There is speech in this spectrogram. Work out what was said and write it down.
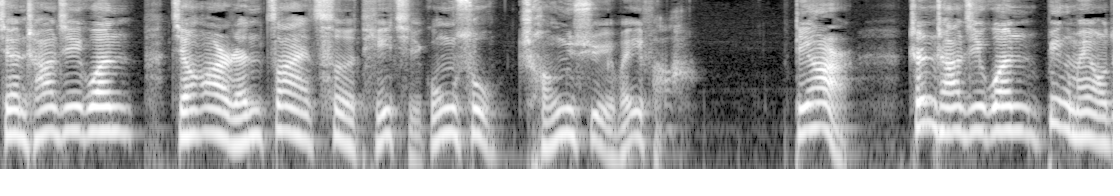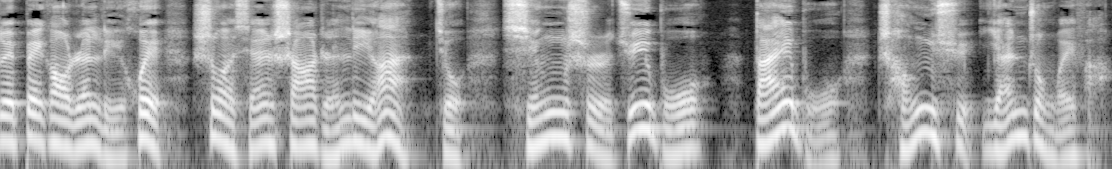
检察机关将二人再次提起公诉，程序违法。第二。侦查机关并没有对被告人李慧涉嫌杀人立案就刑事拘捕，逮捕程序严重违法。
